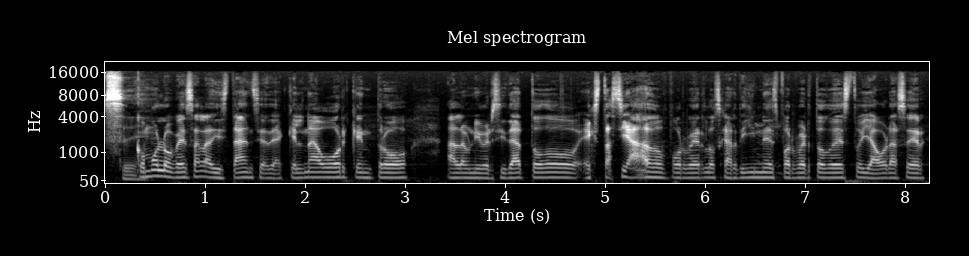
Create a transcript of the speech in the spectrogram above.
Sí. ¿Cómo lo ves a la distancia de aquel Nabor que entró a la universidad todo extasiado por ver los jardines, por ver todo esto y ahora ser,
